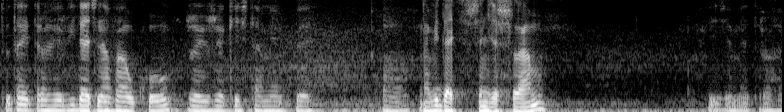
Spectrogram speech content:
Tutaj trochę widać na wałku, że już jakieś tam jakby... O, No widać wszędzie szlam. jedziemy trochę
